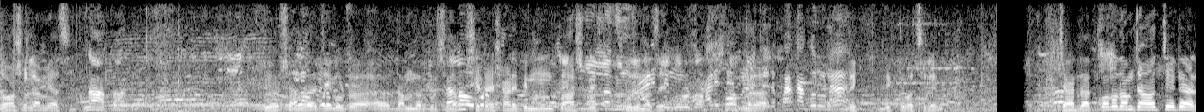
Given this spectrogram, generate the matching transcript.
দশ হলে আমি আছি। না তা দশ আমরা যে গরুটা আহ, দাম দর করছিলাম সেটা সাড়ে তিন মন প্লাস ওজন আছে। আপনারা দেখ- দেখতে পাচ্ছিলেন। চার দাঁত কত দাম চাওয়া হচ্ছে এটার?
